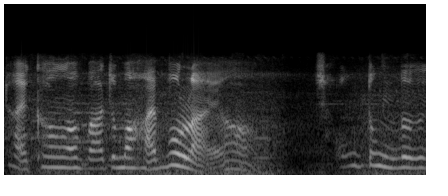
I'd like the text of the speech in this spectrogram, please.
太坑了吧？怎么还不来啊？超冻的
